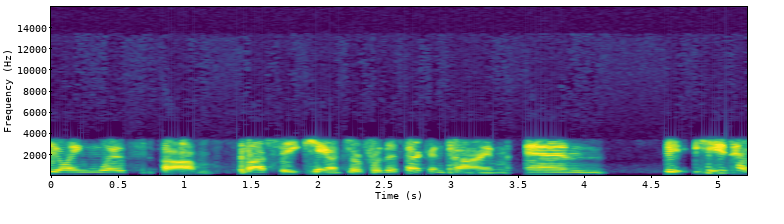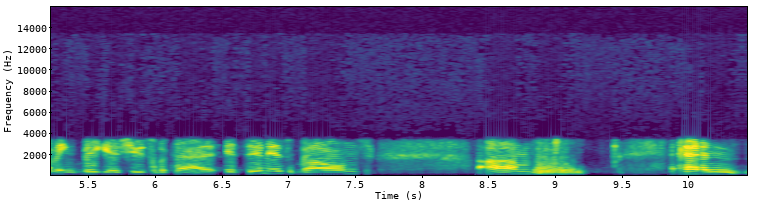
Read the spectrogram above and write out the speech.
dealing with um, prostate cancer for the second time, and it, he's having big issues with that. It's in his bones. Um, and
